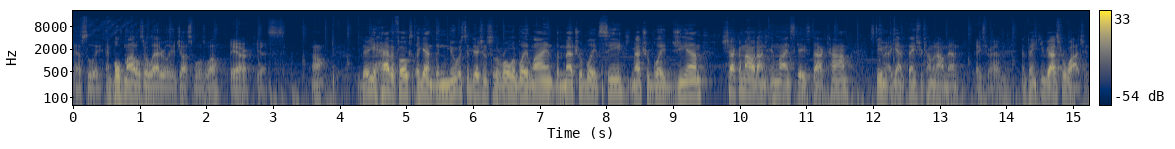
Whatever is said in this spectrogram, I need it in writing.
Absolutely. And both models are laterally adjustable as well? They are, yes. Oh, there you have it, folks. Again, the newest additions to the rollerblade line, the Metroblade C, Metroblade GM. Check them out on inlineskates.com. Stephen, again, thanks for coming out, man. Thanks for having me. And thank you guys for watching.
